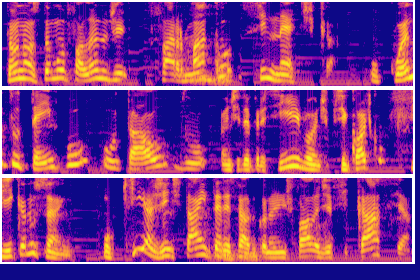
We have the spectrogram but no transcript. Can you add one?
Então, nós estamos falando de farmacocinética. O quanto tempo o tal do antidepressivo, antipsicótico fica no sangue. O que a gente está interessado quando a gente fala de eficácia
